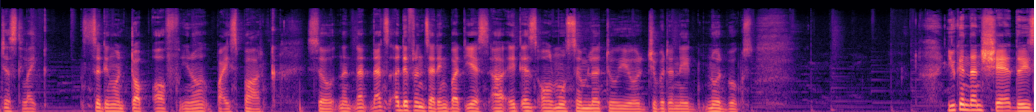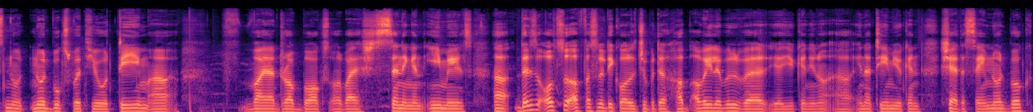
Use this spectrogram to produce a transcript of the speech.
just like sitting on top of you know PySpark. So that, that that's a different setting but yes uh, it is almost similar to your Jupyter notebooks you can then share these note notebooks with your team uh, via Dropbox or by sending an emails. Uh, there is also a facility called Jupyter Hub available where yeah, you can, you know, uh, in a team you can share the same notebook,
